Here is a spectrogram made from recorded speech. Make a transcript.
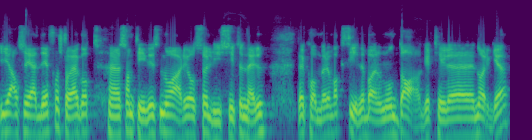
Ja, altså ja, Det forstår jeg godt. Eh, samtidig nå er det jo også lys i tunnelen. Det kommer en vaksine bare om noen dager til eh, Norge.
